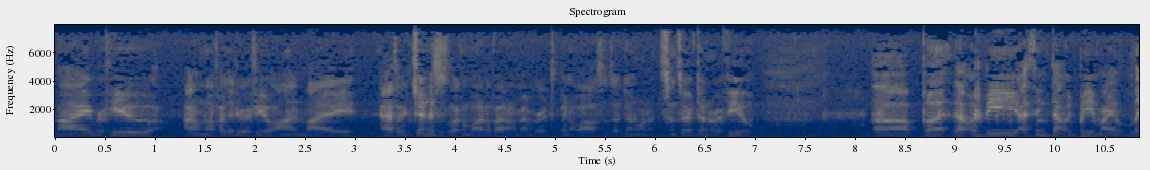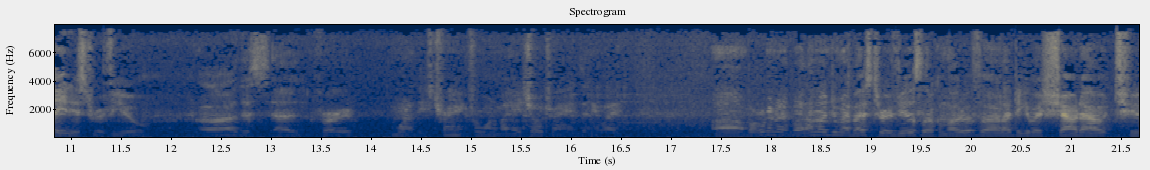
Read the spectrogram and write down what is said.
my review, I don't know if I did a review on my Athearn Genesis locomotive. I don't remember. It's been a while since I've done one since I've done a review. Uh, but that would be, I think that would be my latest review. Uh, this uh, for one of these train for one of my HO trains anyway. Uh, but we're gonna, but I'm gonna do my best to review this locomotive. Uh, I'd like to give a shout out to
